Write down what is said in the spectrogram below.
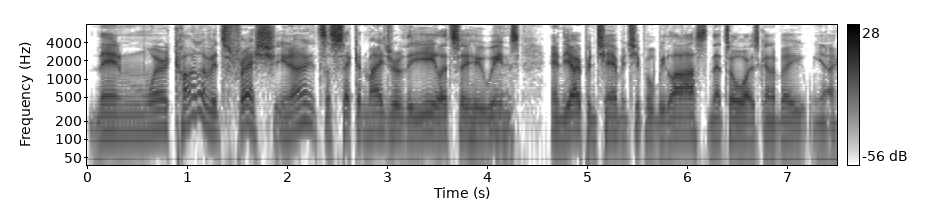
then we're kind of it's fresh. You know, it's the second major of the year. Let's see who wins, and the Open Championship will be last, and that's always going to be you know.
